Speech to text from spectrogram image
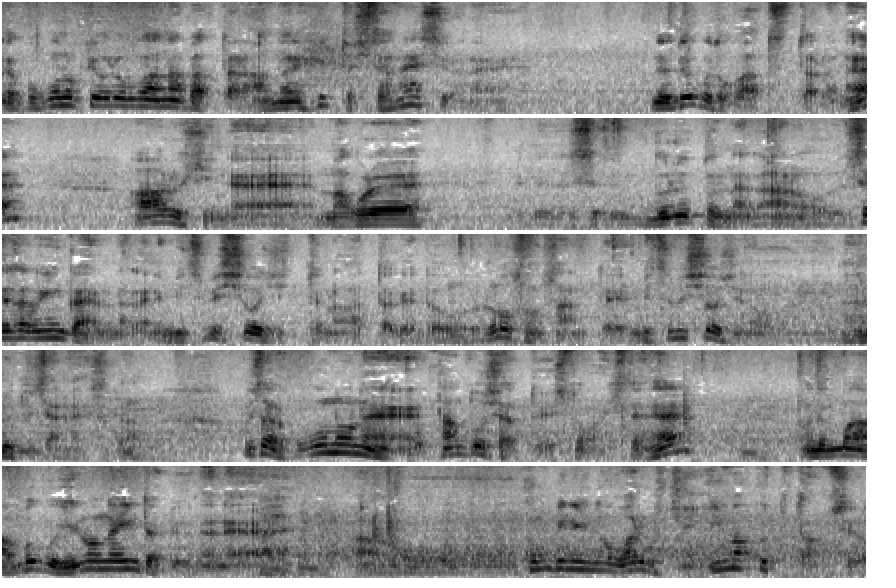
でここの協力がなかったらあんなにヒットしてないですよね。でどういうことかっつったらねある日ね、まあ、これグループの中あの制作委員会の中に三菱商事っていうのがあったけどローソンさんって三菱商事のグループじゃないですか、そしたらここのね担当者っていう人が来てね。でまあ僕いろんなインタビューでね、はい、あのコンビニの悪口言いまくってたんですよ。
